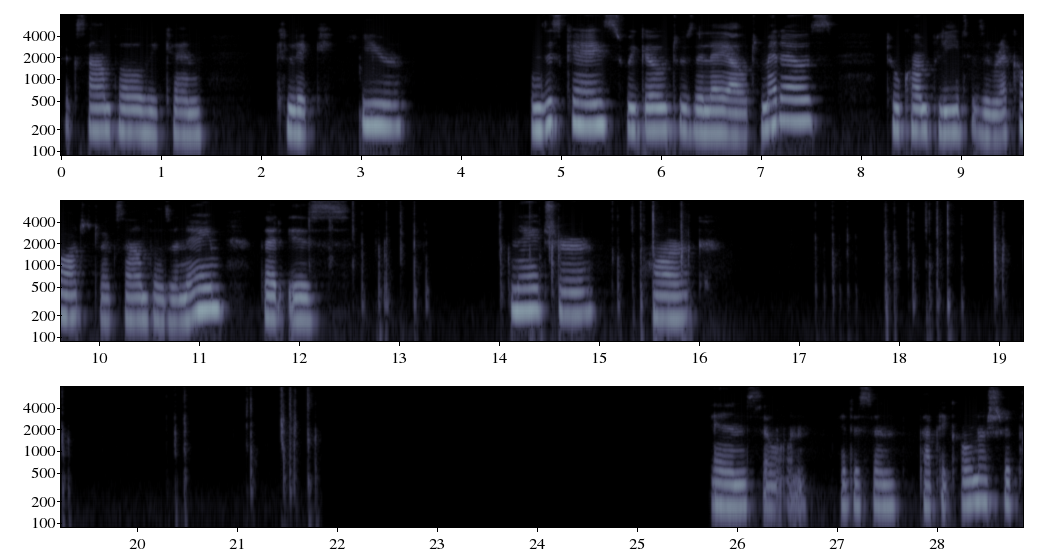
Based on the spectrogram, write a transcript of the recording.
For example, we can click here. In this case, we go to the layout meadows to complete the record. For example, the name that is Nature Park and so on. It is in public ownership.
